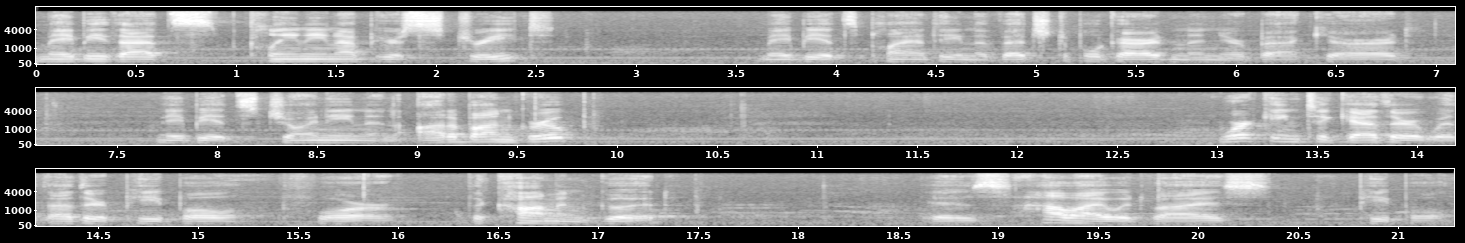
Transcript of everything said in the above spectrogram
Maybe that's cleaning up your street. Maybe it's planting a vegetable garden in your backyard. Maybe it's joining an Audubon group. Working together with other people for the common good is how I would advise people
